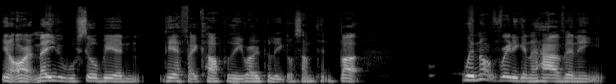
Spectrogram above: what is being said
you know, all right, maybe we'll still be in the FA Cup or the Europa League or something, but we're not really going to have any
